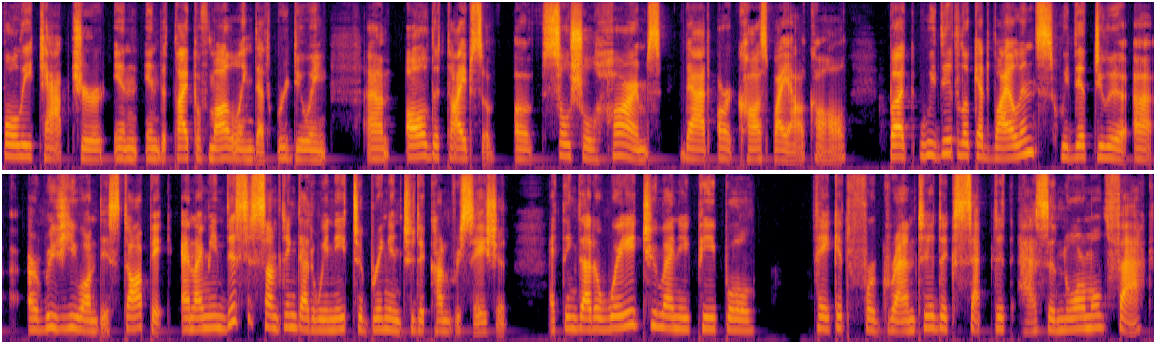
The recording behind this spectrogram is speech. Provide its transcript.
fully capture in, in the type of modeling that we're doing um, all the types of, of social harms that are caused by alcohol. But we did look at violence. We did do a, a, a, review on this topic. And I mean, this is something that we need to bring into the conversation. I think that a way too many people take it for granted, accept it as a normal fact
